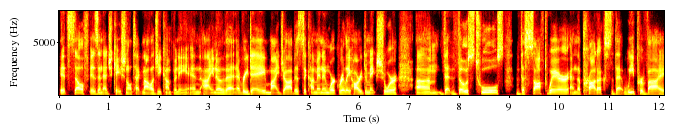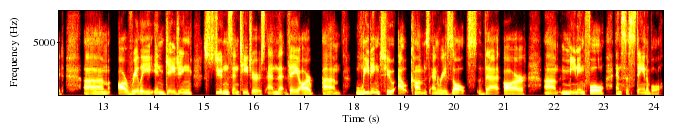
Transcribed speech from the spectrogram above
itself is an educational technology company, and I know that every day my job is to come in and work really hard to make sure um, that those tools, the software, and the products that we provide um, are really engaging students and teachers, and that they are um, leading to outcomes and results that are um, meaningful and sustainable.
